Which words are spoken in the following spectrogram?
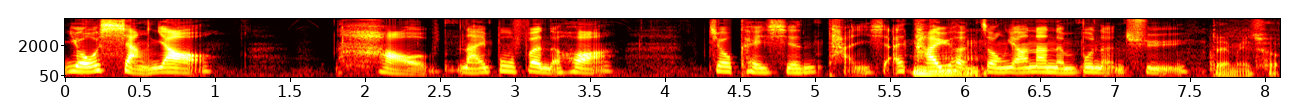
有想要好哪一部分的话，就可以先谈一下。哎，台语很重要，嗯、那能不能去？对，没错，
